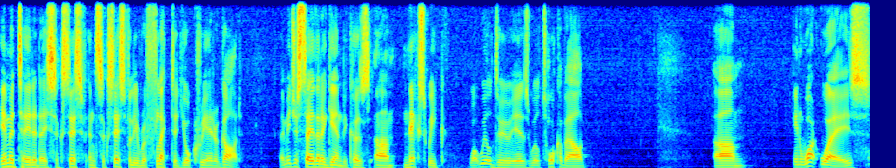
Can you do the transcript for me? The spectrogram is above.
imitated a success and successfully reflected your Creator God. Let me just say that again because um, next week, what we'll do is we'll talk about um, in what ways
